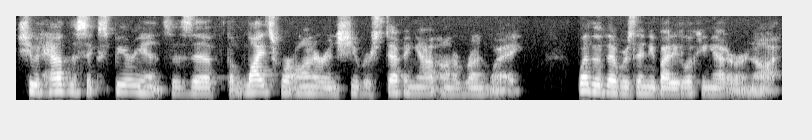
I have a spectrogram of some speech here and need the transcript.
she would have this experience as if the lights were on her and she were stepping out on a runway, whether there was anybody looking at her or not.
